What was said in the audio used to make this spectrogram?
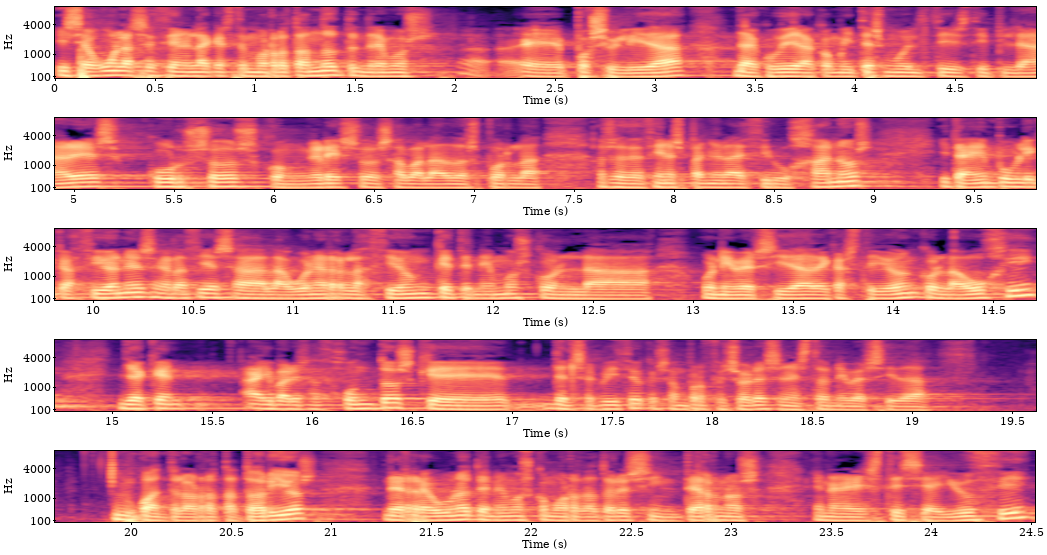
y según la sección en la que estemos rotando tendremos posibilidad de acudir a comités multidisciplinares, cursos, congresos avalados por la Asociación Española de Cirujanos y también publicaciones gracias a la buena relación que tenemos con la Universidad de Castellón, con la UGI, ya que hay varios adjuntos que, del servicio que son profesores en esta universidad. En cuanto a los rotatorios, de R1 tenemos como rotatorios internos en anestesia y UCI,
